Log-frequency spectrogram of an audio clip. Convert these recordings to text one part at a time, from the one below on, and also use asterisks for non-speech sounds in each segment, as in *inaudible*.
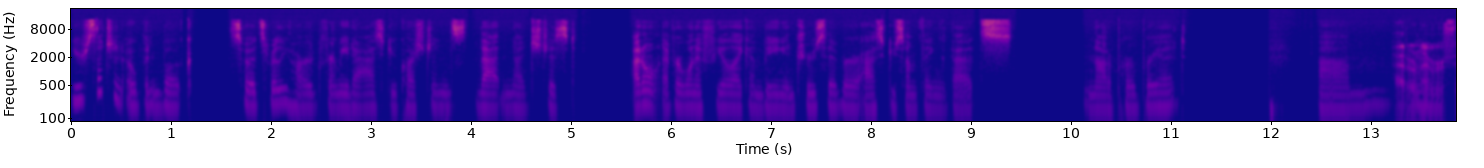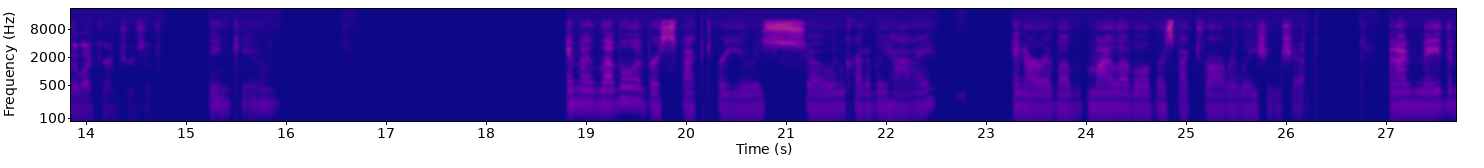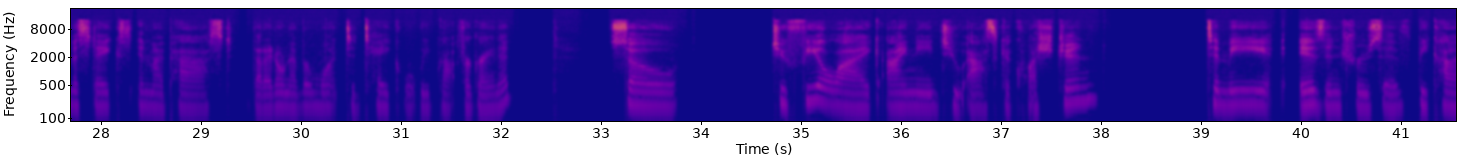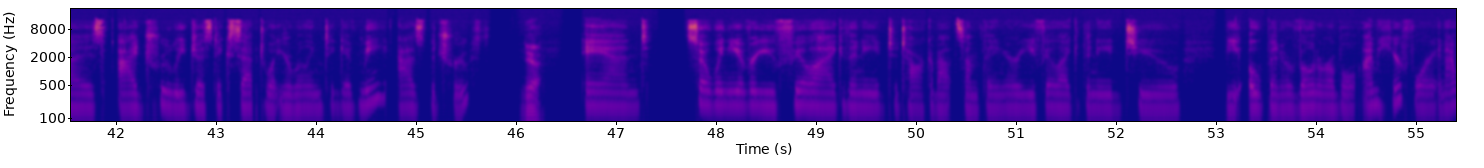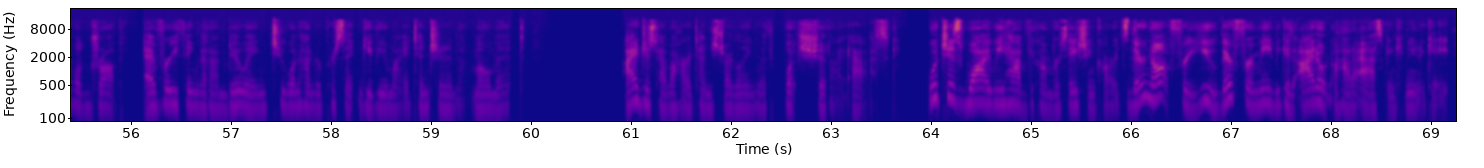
You're such an open book. So it's really hard for me to ask you questions that and it's just I don't ever want to feel like I'm being intrusive or ask you something that's not appropriate. Um I don't ever feel like you're intrusive. Thank you. And my level of respect for you is so incredibly high. in our level, my level of respect for our relationship. And I've made the mistakes in my past that I don't ever want to take what we've got for granted. So to feel like I need to ask a question to me is intrusive because I truly just accept what you're willing to give me as the truth. Yeah. And so whenever you feel like the need to talk about something or you feel like the need to be open or vulnerable, I'm here for it and I will drop everything that I'm doing to 100% give you my attention in that moment. I just have a hard time struggling with what should I ask? Which is why we have the conversation cards. They're not for you, they're for me because I don't know how to ask and communicate.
